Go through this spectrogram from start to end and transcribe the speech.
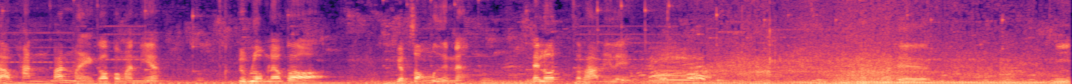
สามพันปั้นใหม่ก็ประมาณเนี้ยรวมๆแล้วก็เกือบสองหมื่นนะได้รถสภาพนี้เลยก็คือนี่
